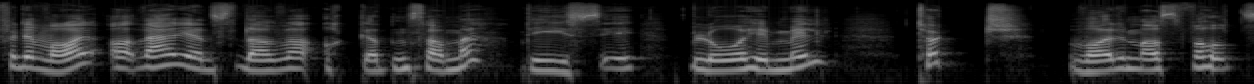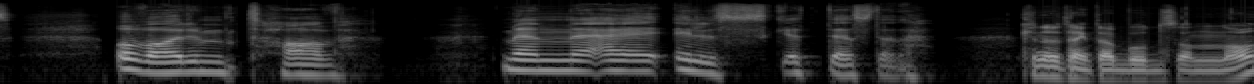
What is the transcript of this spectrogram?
For det var, hver eneste dag var akkurat den samme. Disig, blå himmel, tørt, varm asfalt og varmt hav. Men jeg elsket det stedet. Kunne du tenkt deg å bodd sånn nå?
